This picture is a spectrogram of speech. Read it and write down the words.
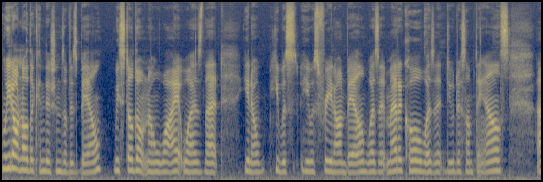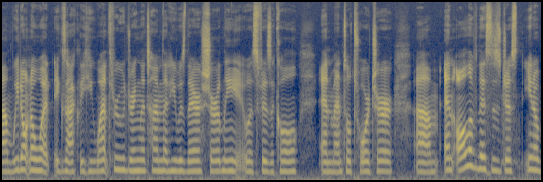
we don't know the conditions of his bail. We still don't know why it was that you know he was he was freed on bail. Was it medical? Was it due to something else? Um, we don't know what exactly he went through during the time that he was there. Surely it was physical and mental torture, um, and all of this is just you know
